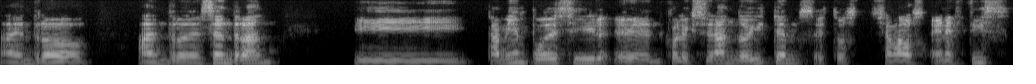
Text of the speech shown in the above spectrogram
adentro, adentro de Central. Y también puedes ir coleccionando ítems, estos llamados NFTs,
